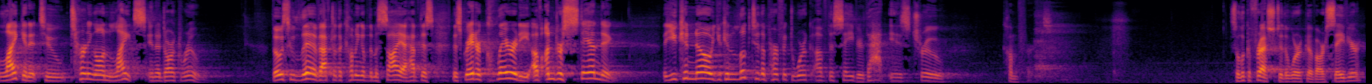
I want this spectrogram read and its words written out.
liken it to turning on lights in a dark room. Those who live after the coming of the Messiah have this, this greater clarity of understanding that you can know, you can look to the perfect work of the Savior. That is true comfort. So look afresh to the work of our Savior.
